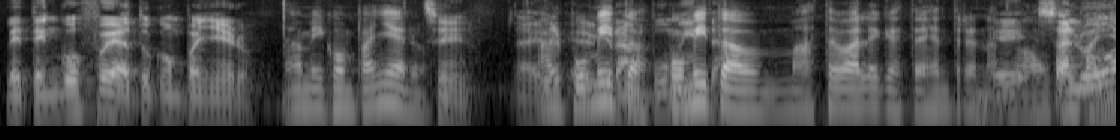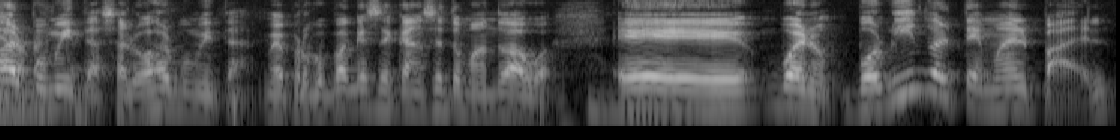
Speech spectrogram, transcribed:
le tengo fe a tu compañero. A mi compañero. Sí, el- al Pumita. Pumita. más te vale que estés entrenando. Eh, saludos al no. Pumita, saludos al Pumita. Me preocupa que se canse tomando agua. Eh, bueno, volviendo al tema del pádel.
